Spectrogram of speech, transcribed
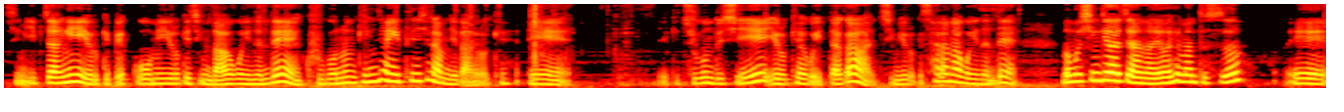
지금 입장이 이렇게 빼꼼히 이렇게 지금 나오고 있는데 그거는 굉장히 튼실합니다. 이렇게. 예. 이렇게 죽은 듯이 이렇게 하고 있다가 지금 이렇게 살아나고 있는데 너무 신기하지 않아요? 해만투스? 예.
